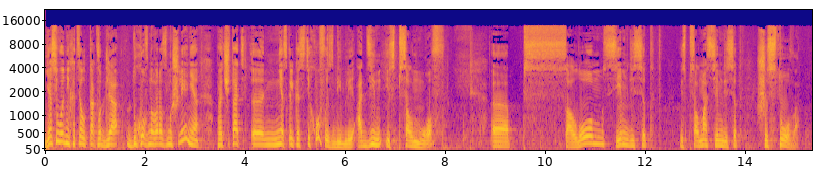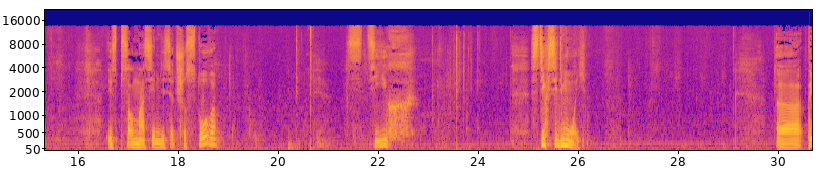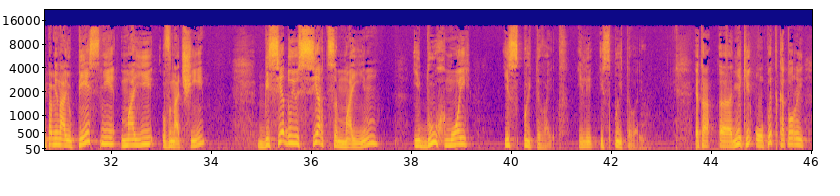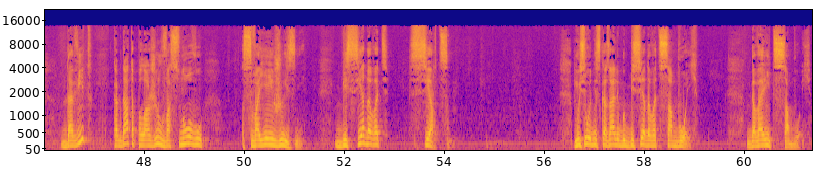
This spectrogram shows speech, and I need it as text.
Я сегодня хотел так вот для духовного размышления прочитать э, несколько стихов из Библии. Один из псалмов, э, псалом 70, из псалма 76. Из псалма 76 стих, стих 7. Э, припоминаю песни мои в ночи, беседую с сердцем моим, и дух мой испытывает или испытываю. Это э, некий опыт, который Давид когда-то положил в основу своей жизни. Беседовать с сердцем. Мы сегодня сказали бы беседовать с собой – говорить с собой.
